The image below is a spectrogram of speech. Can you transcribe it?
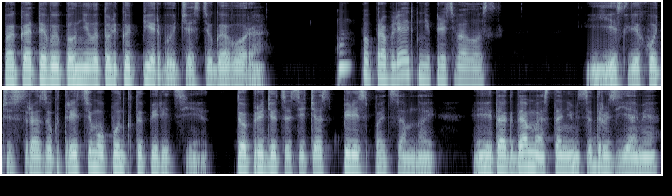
пока ты выполнила только первую часть уговора. Он поправляет мне прядь волос. Если хочешь сразу к третьему пункту перейти, то придется сейчас переспать со мной, и тогда мы останемся друзьями.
